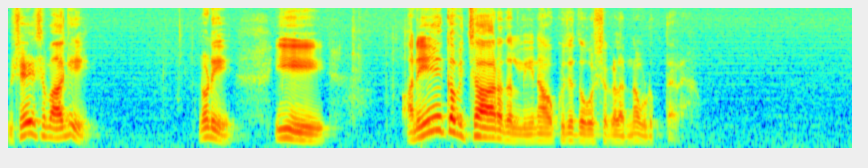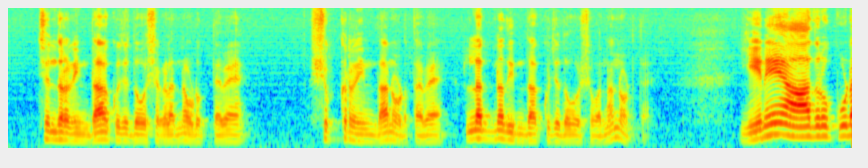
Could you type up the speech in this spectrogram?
ವಿಶೇಷವಾಗಿ ನೋಡಿ, ಈ ಅನೇಕ ವಿಚಾರದಲ್ಲಿ ನಾವು ಕುಜದೋಷಗಳನ್ನು ಹುಡುಕ್ತೇವೆ. ಚಂದ್ರನಿಂದ ಕುಜದೋಷಗಳನ್ನು ಹುಡುಕ್ತೇವೆ, ಶುಕ್ರನಿಂದ ನೋಡ್ತೇವೆ, ಲಗ್ನದಿಂದ ಕುಜದೋಷವನ್ನು ನೋಡ್ತೇವೆ. ಏನೇ ಆದರೂ ಕೂಡ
